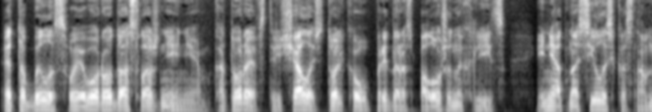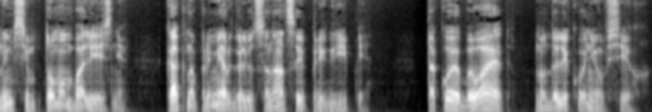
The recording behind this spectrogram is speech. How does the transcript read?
Это было своего рода осложнением, которое встречалось только у предрасположенных лиц и не относилось к основным симптомам болезни, как, например, галлюцинации при гриппе. Такое бывает, но далеко не у всех.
